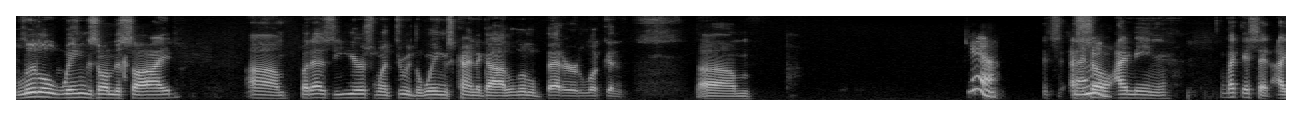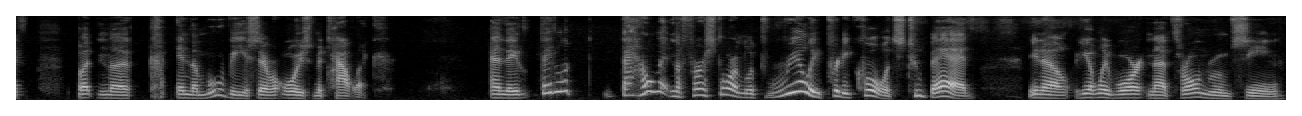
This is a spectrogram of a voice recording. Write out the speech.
little wings on the side. Um, but as the years went through, the wings kind of got a little better looking. Um, yeah. It's, I so mean. I mean, like I said, I but in the in the movies they were always metallic, and they they looked the helmet in the first Thor looked really pretty cool. It's too bad, you know, he only wore it in that throne room scene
